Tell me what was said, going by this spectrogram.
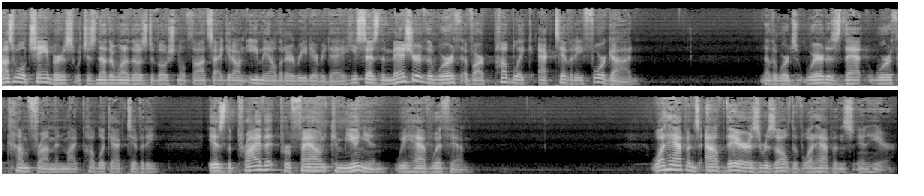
Oswald Chambers, which is another one of those devotional thoughts I get on email that I read every day, he says the measure of the worth of our public activity for God, in other words, where does that worth come from in my public activity, is the private, profound communion we have with Him. What happens out there is a result of what happens in here.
